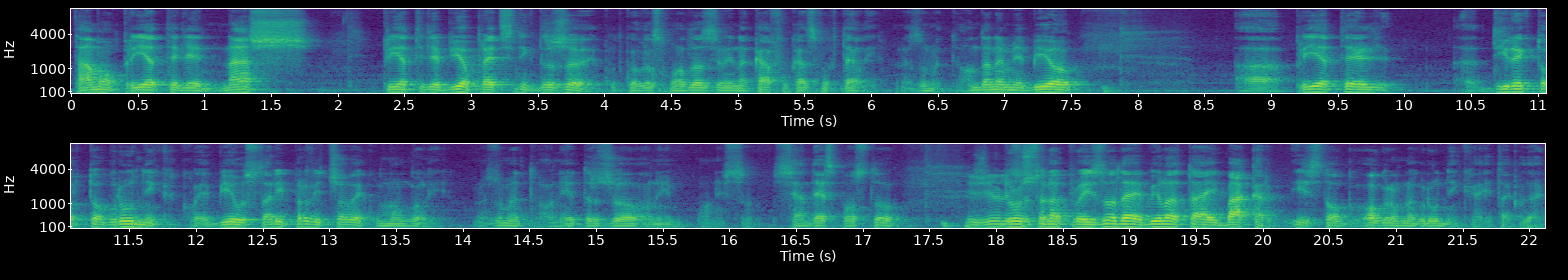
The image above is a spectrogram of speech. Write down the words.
tamo prijatelje, naš prijatelj je bio predsednik države, kod koga smo odlazili na kafu kad smo hteli, razumete. Onda nam je bio a, prijatelj direktor tog rudnika, koji je bio u stvari prvi čovek u Mongoliji, razumete, on je držao, oni, oni su 70% društvenog proizvoda je bila taj bakar iz tog ogromnog rudnika i tako dalje.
